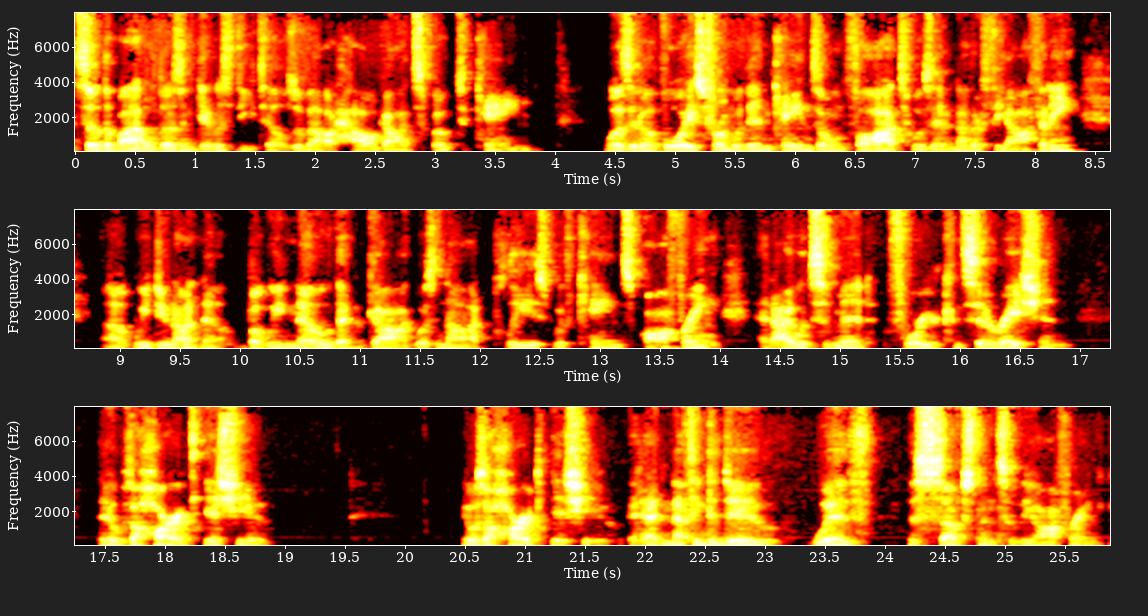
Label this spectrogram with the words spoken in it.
And so the Bible doesn't give us details about how God spoke to Cain. Was it a voice from within Cain's own thoughts? Was it another theophany? Uh, we do not know, but we know that God was not pleased with Cain's offering. And I would submit for your consideration that it was a heart issue. It was a heart issue. It had nothing to do with the substance of the offering.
